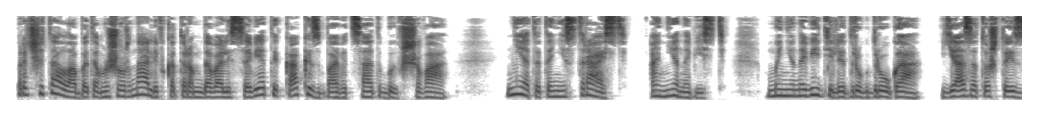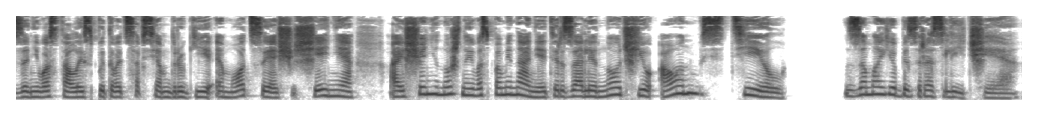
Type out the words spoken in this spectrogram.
Прочитала об этом в журнале, в котором давали советы, как избавиться от бывшего. Нет, это не страсть, а ненависть. Мы ненавидели друг друга. Я за то, что из-за него стала испытывать совсем другие эмоции, ощущения, а еще ненужные воспоминания терзали ночью, а он мстил за мое безразличие.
